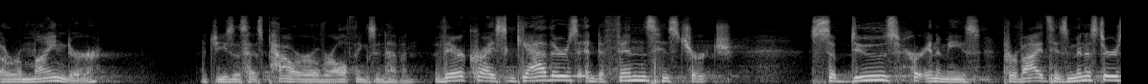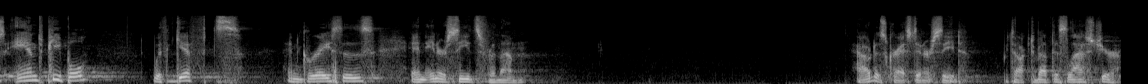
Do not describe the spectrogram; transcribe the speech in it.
a reminder that Jesus has power over all things in heaven. There, Christ gathers and defends his church, subdues her enemies, provides his ministers and people with gifts and graces, and intercedes for them. How does Christ intercede? We talked about this last year.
